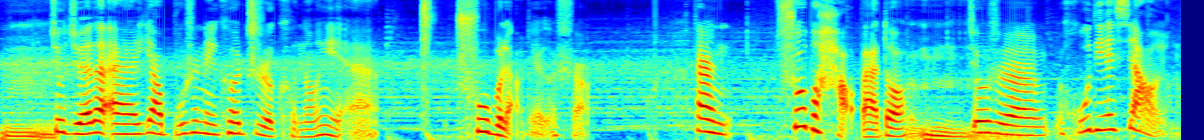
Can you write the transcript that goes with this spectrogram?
嗯，就觉得哎，要不是那颗痣，可能也出不了这个事儿。但是说不好吧，都嗯，就是蝴蝶效应嘛，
